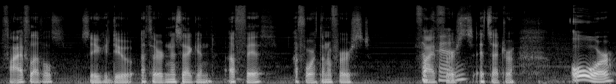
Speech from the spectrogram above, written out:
five levels, so you could do a third and a second, a fifth, a fourth and a first, five Okay. firsts, etc. Or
